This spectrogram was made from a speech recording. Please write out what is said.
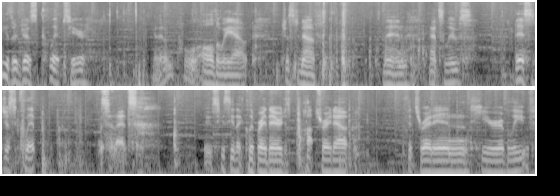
These are just clips here. And they don't pull all the way out, just enough. Then that's loose. This is just a clip, so that's loose. You can see that clip right there, just pops right out. Fits right in here, I believe,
